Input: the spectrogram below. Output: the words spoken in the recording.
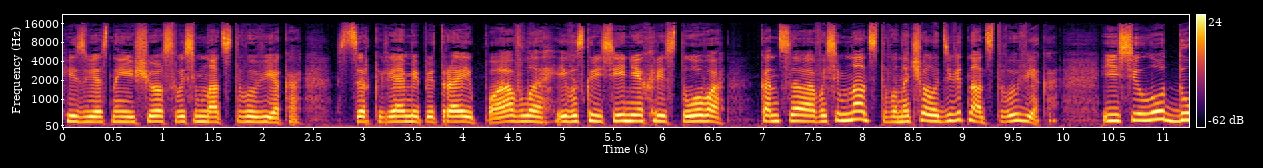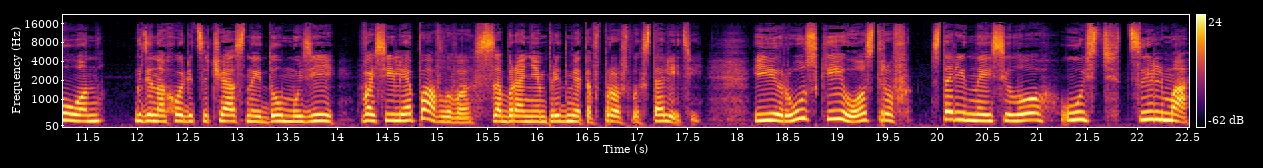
известный еще с XVIII века, с церквями Петра и Павла и Воскресения Христова конца XVIII – начала XIX века, и село Дон, где находится частный дом-музей Василия Павлова с собранием предметов прошлых столетий, и русский остров – Старинное село Усть-Цильма,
